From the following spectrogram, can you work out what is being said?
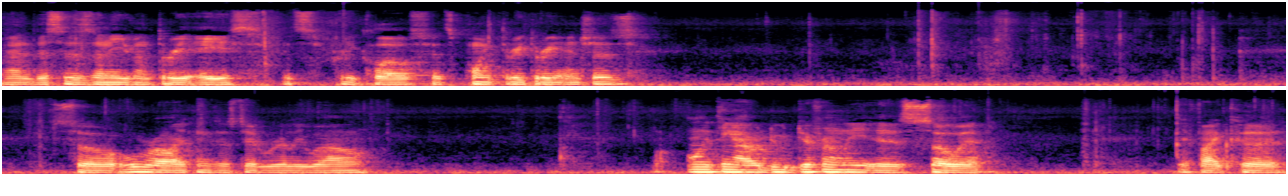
And this isn't even 3 ace. It's pretty close. It's 0.33 inches. So overall, I think this did really well. Only thing I would do differently is sew it if I could,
